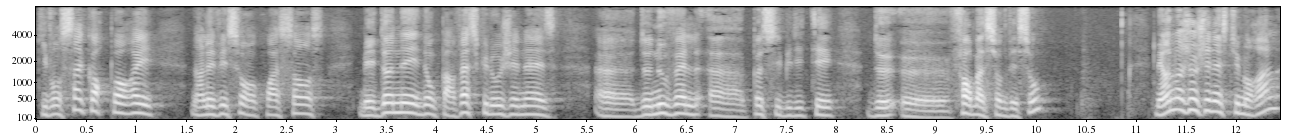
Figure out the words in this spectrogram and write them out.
qui vont s'incorporer dans les vaisseaux en croissance, mais donner donc par vasculogénèse euh, de nouvelles euh, possibilités de euh, formation de vaisseaux. Mais en angiogénèse tumorale,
